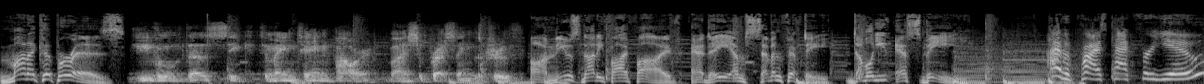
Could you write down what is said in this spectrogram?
Monica Perez. Evil does seek to maintain power by suppressing the truth. On News 95.5 and AM 750, WSB. I have a prize pack for you.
